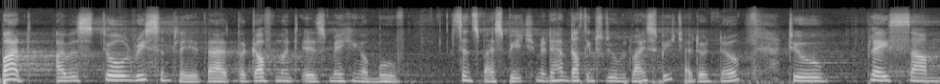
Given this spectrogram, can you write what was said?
But I was told recently that the government is making a move since my speech, I mean, it have nothing to do with my speech, I don't know, to place some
